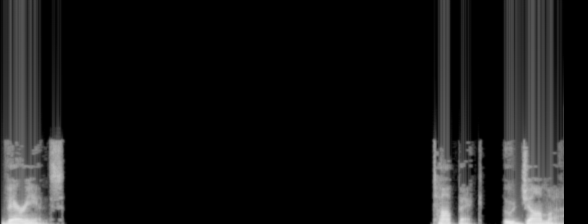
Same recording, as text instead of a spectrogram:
Variants Ujamaa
